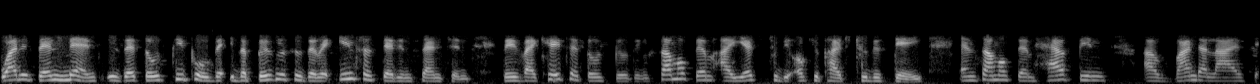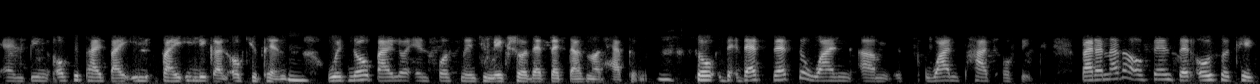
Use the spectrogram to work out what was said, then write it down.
What it then meant is that those people, the, the businesses that were interested in Sandton, they vacated those buildings. Some of them are yet to be occupied to this day, and some of them have been uh, vandalized and been occupied by Ill- by illegal occupants with no bylaw enforcement to make sure that that does not happen. So th- that's that's the one um, one part of it. But another offense that also takes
